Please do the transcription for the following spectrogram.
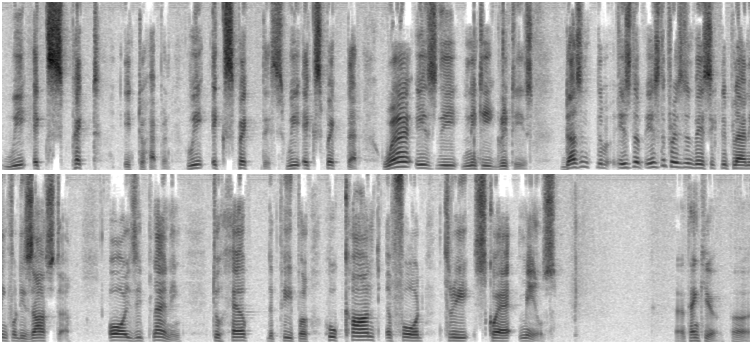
We expect it to happen. We expect this. We expect that. Where is the nitty gritties? Doesn't the, is, the, is the president basically planning for disaster? Or is he planning to help the people who can't afford three square meals? Uh, thank you for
